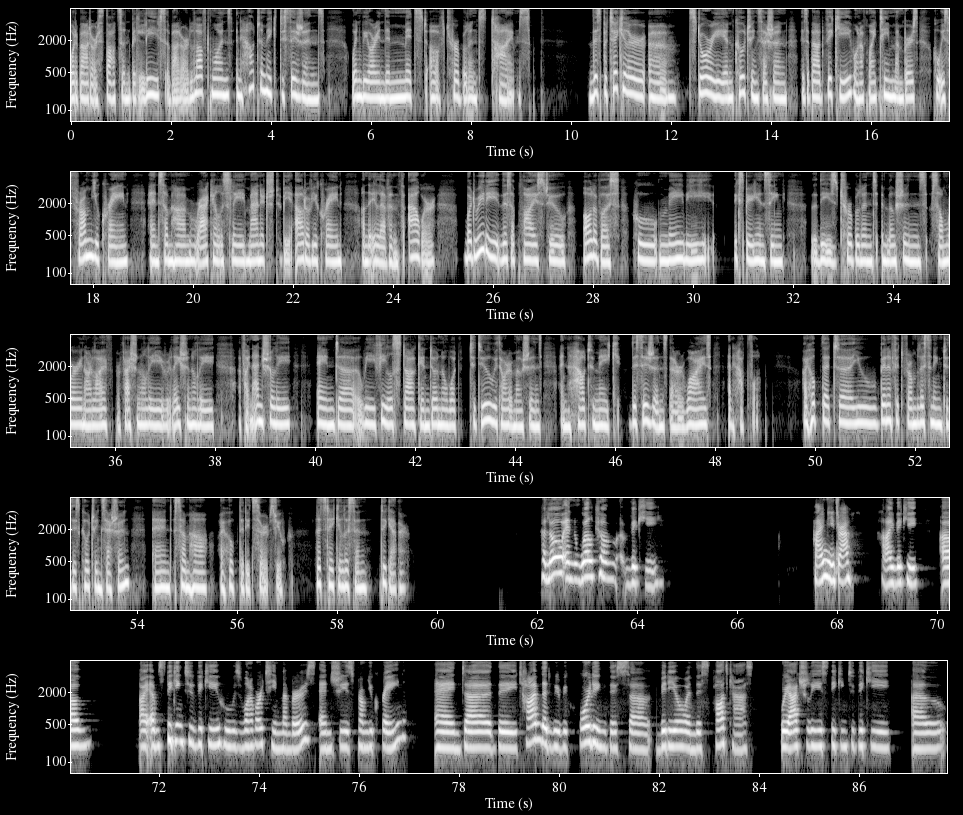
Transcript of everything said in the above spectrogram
What about our thoughts and beliefs about our loved ones, and how to make decisions when we are in the midst of turbulent times. This particular uh, story and coaching session is about Vicky, one of my team members who is from Ukraine and somehow miraculously managed to be out of Ukraine on the 11th hour. But really, this applies to all of us who may be experiencing these turbulent emotions somewhere in our life, professionally, relationally, financially, and uh, we feel stuck and don't know what to do with our emotions and how to make decisions that are wise and helpful. I hope that uh, you benefit from listening to this coaching session, and somehow I hope that it serves you. Let's take a listen together. Hello and welcome, Vicky. Hi, Mitra. Hi, Vicky. Um, I am speaking to Vicky, who's one of our team members, and she's from Ukraine. And uh, the time that we're recording this uh, video and this podcast, we're actually speaking to Vicky. Uh,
